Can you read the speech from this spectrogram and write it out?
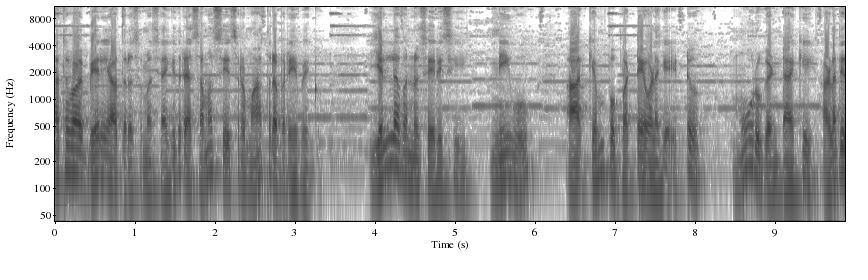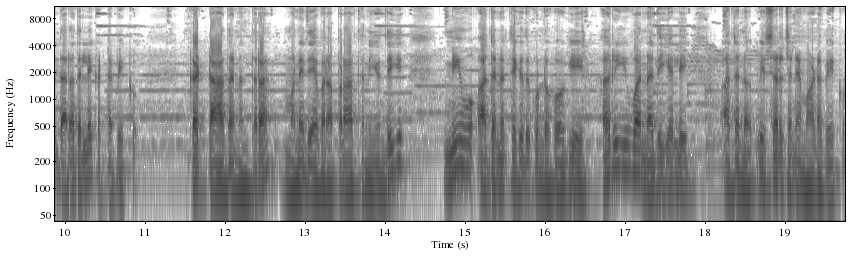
ಅಥವಾ ಬೇರೆ ಯಾವುದಾದ್ರೂ ಸಮಸ್ಯೆ ಆಗಿದ್ದರೆ ಸಮಸ್ಯೆ ಹೆಸರು ಮಾತ್ರ ಬರೆಯಬೇಕು. ಎಲ್ಲವನ್ನು ಸೇರಿಸಿ ನೀವು ಆ ಕೆಂಪು ಬಟ್ಟೆಯೊಳಗೆ ಇಟ್ಟು ಮೂರು ಗಂಟಾಕಿ ಹಳದಿ ದರದಲ್ಲೇ ಕಟ್ಟಬೇಕು. ಕಟ್ಟಾದ ನಂತರ ಮನೆದೇವರ ಪ್ರಾರ್ಥನೆಯೊಂದಿಗೆ ನೀವು ಅದನ್ನು ತೆಗೆದುಕೊಂಡು ಹೋಗಿ ಹರಿಯುವ ನದಿಯಲ್ಲಿ ಅದನ್ನು ವಿಸರ್ಜನೆ ಮಾಡಬೇಕು.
